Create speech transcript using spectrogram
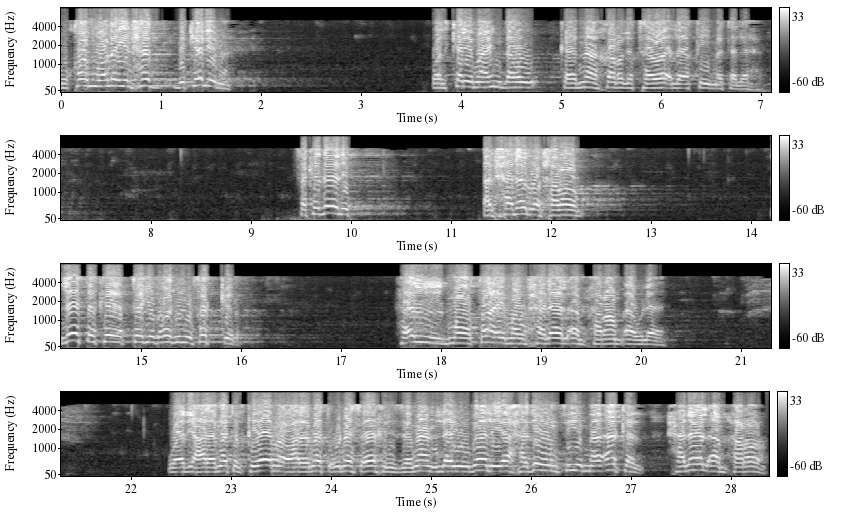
يقام عليه الحد بكلمة والكلمة عنده كأنها خرجت هواء لا قيمة لها. فكذلك الحلال والحرام. لا تكاد تجد رجل يفكر هل ما طعمه حلال أم حرام أو لا. وهذه علامات القيامة وعلامات أناس آخر الزمان لا يبالي أحدهم فيما أكل حلال أم حرام.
